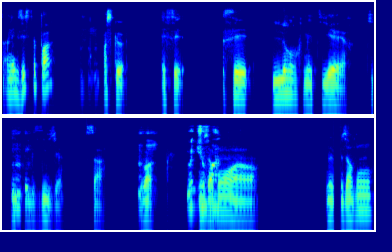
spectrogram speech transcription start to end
ça n'existe pas parce que et c'est, c'est leur métier qui mhm, exige ça. Tu mhm. vois, Oui, je nous vois. avons, euh, nous avons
